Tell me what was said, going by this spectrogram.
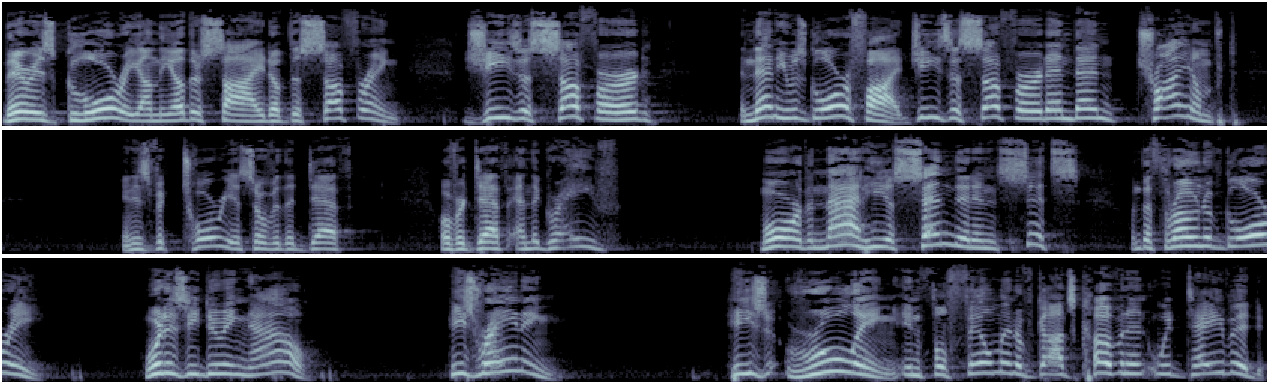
There is glory on the other side of the suffering. Jesus suffered and then he was glorified. Jesus suffered and then triumphed and is victorious over the death, over death and the grave. More than that, he ascended and sits on the throne of glory. What is he doing now? He's reigning. He's ruling in fulfillment of God's covenant with David.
